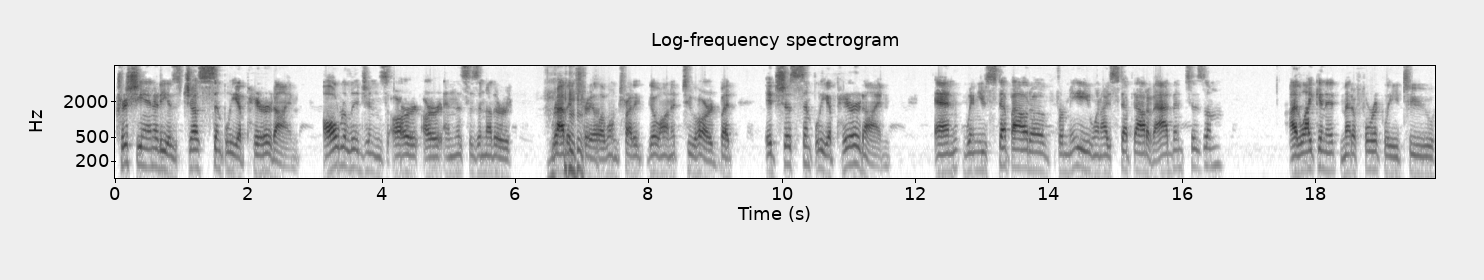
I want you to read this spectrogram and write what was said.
Christianity is just simply a paradigm. All religions are are and this is another rabbit trail. I won't try to go on it too hard, but it's just simply a paradigm. And when you step out of for me when I stepped out of Adventism, I liken it metaphorically to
